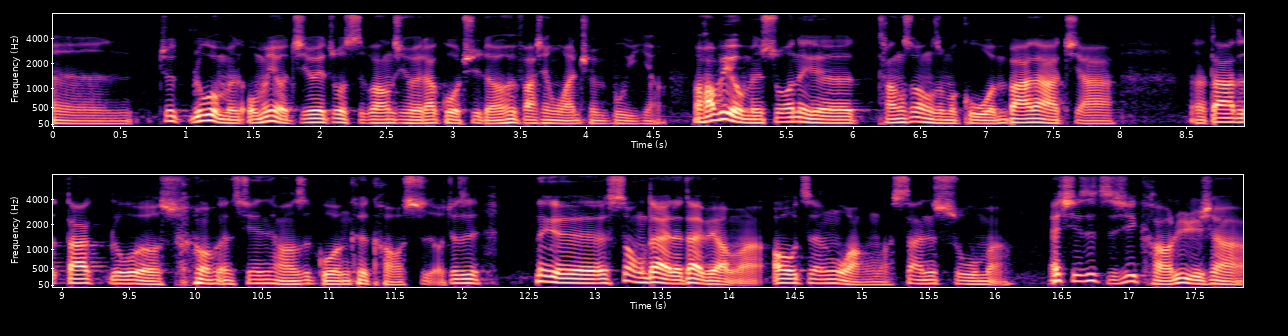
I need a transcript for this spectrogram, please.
嗯，就如果我们我们有机会坐时光机回到过去的话，会发现完全不一样。好比我们说那个唐宋什么古文八大家，呃，大家大家如果说今天好像是国文课考试哦，就是。那个宋代的代表嘛，欧曾王嘛，三苏嘛，哎，其实仔细考虑一下，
